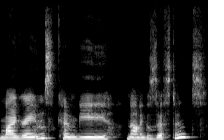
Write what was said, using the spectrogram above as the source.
migraines can be non existent.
